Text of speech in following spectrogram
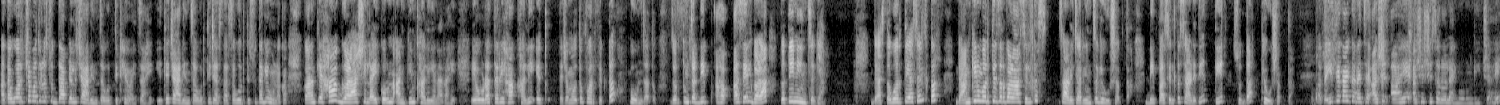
आता वरच्या बाजूला सुद्धा आपल्याला चार इंचावरती ठेवायचं आहे. इथे चार इंचावरती जास्त असा वरती सुद्धा घेऊ नका. कारण की हा गळा शिलाई करून आणखीन खाली येणार आहे. एवढा तरी हा खाली येतो. त्याच्यामुळे तो परफेक्ट होऊन जातो. जर तुमचा डीप असेल गळा तर तीन इंच घ्या. जास्त वरती असेल तर आणखीन वरती जर गळा असेल तर साडेचार इंच घेऊ शकता. डीप असेल तर साडेतीन तीन सुद्धा ठेवू शकता. आता इथे काय करायचं आहे अशी आहे अशी सरळ लाईन ओढून घ्यायची आहे.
